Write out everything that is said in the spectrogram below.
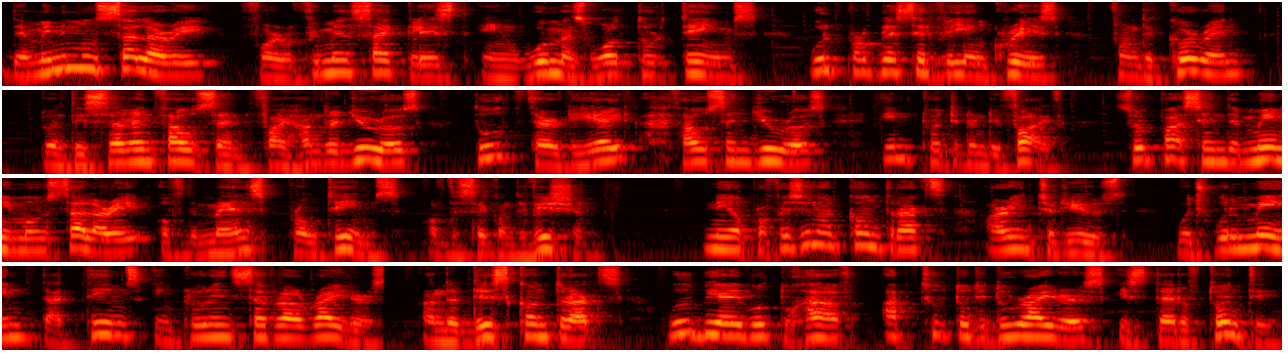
The minimum salary for female cyclists in women's World Tour teams will progressively increase from the current 27,500 euros to 38,000 euros in 2025, surpassing the minimum salary of the men's pro teams of the second division. Neo-professional contracts are introduced, which will mean that teams including several riders under these contracts will be able to have up to 22 riders instead of 20.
